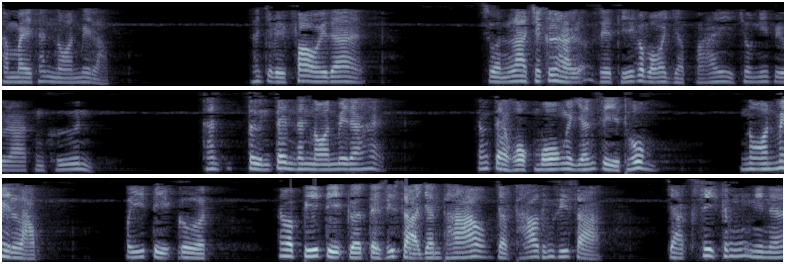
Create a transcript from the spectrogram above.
ทำไมท่านนอนไม่หลับ ท่านจะไปเฝ้าให้ได้ ส่วนราชกฤหเศรษฐีก็บอกว่าอย่าไป ช่วงนี้เป็นเวลากลางคืน ท่านตื่นเต้นท่านนอนไม่ได้ ตั้งแต่หกโมงยันสี่ทุ่ม นอนไม่หลับ ปีติเกิดถ้าว่าปีติเกิดแต่ศีรษะยันเท้า จากเท้าถึงศีรษะ จากซีกทั้งนี่นะ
